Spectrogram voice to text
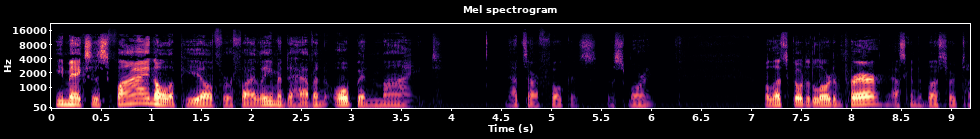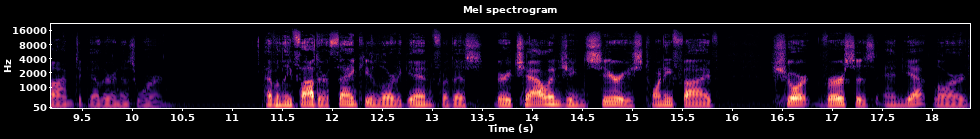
he makes his final appeal for Philemon to have an open mind. That's our focus this morning. Well, let's go to the Lord in prayer, ask Him to bless our time together in His Word. Heavenly Father, thank you, Lord, again for this very challenging series 25 short verses. And yet, Lord,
